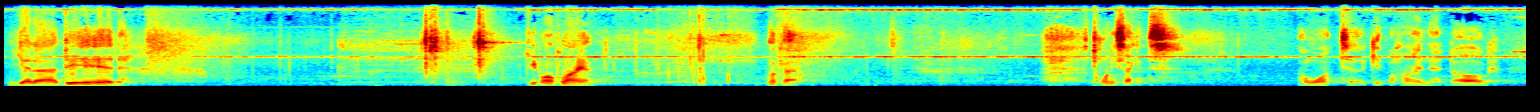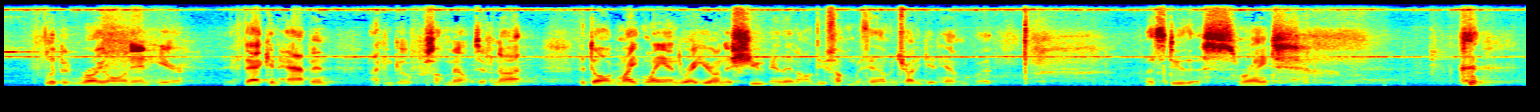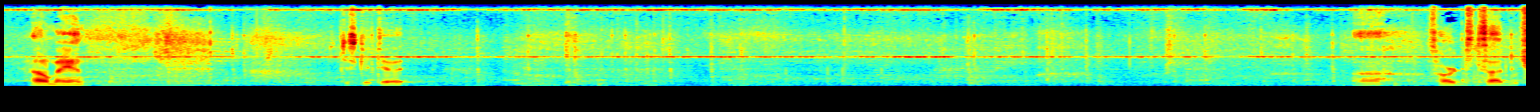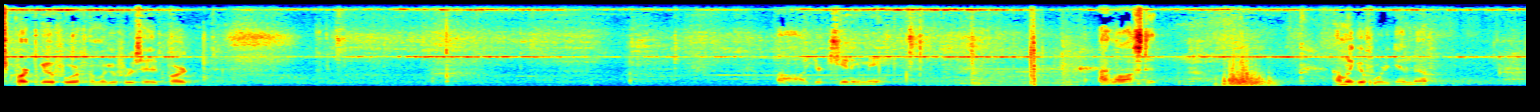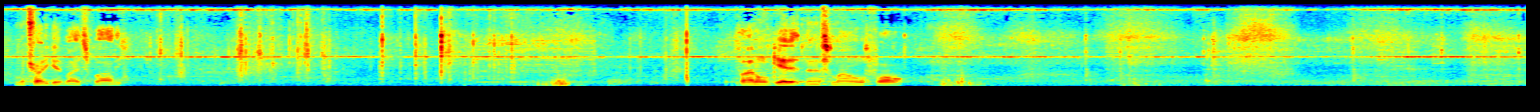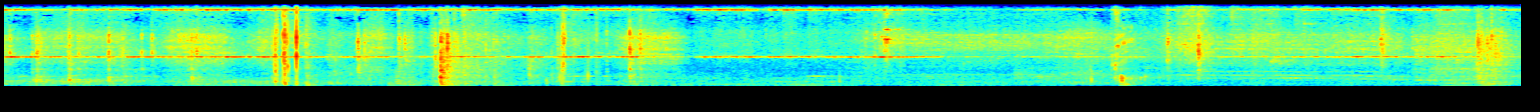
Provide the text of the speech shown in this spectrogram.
Yet I did. Keep on playing. Okay. 20 seconds. I want to get behind that dog, flip it right on in here. If that can happen, I can go for something else. If not, the dog might land right here on this chute and then I'll do something with him and try to get him. But let's do this, right? oh man. Just get to it. Uh, it's hard to decide which part to go for. I'm gonna go for his head part. Oh, you're kidding me. I lost it. I'm gonna go for it again though. I'm gonna try to get it by its body. If I don't get it, then it's my own fault.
